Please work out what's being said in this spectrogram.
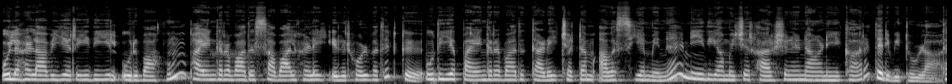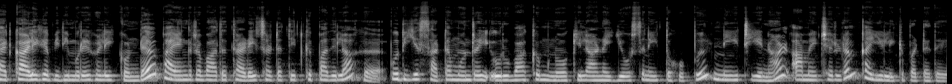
உலகளாவிய ரீதியில் உருவாகும் பயங்கரவாத சவால்களை எதிர்கொள்வதற்கு புதிய பயங்கரவாத தடை சட்டம் அவசியம் என நீதி அமைச்சர் ஹர்ஷன நாணயக்கார தெரிவித்துள்ளார். தற்காலிக விதிமுறைகளை கொண்ட பயங்கரவாத தடை சட்டத்திற்கு பதிலாக புதிய சட்டம் ஒன்றை உருவாக்கும் நோக்கிலான யோசனை தொகுப்பு நேற்றைய நாள் அமைச்சரிடம் கையளிக்கப்பட்டது.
